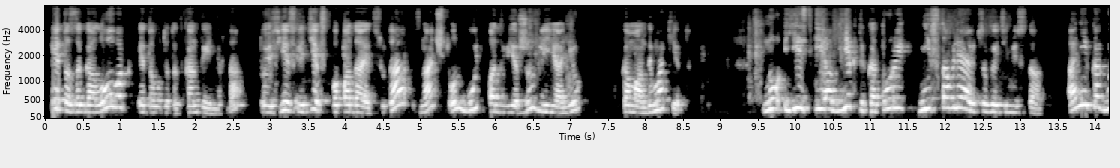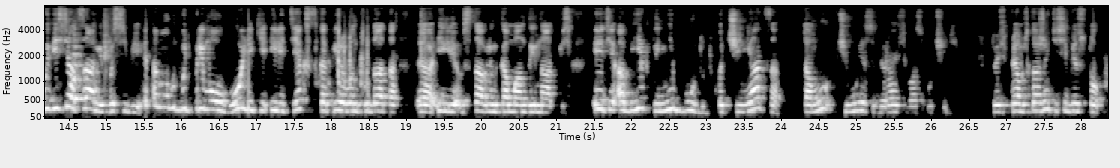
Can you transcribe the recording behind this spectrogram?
Это заголовок, это вот этот контейнер, да? То есть, если текст попадает сюда, значит, он будет подвержен влиянию команды макет. Но есть и объекты, которые не вставляются в эти места. Они как бы висят сами по себе. Это могут быть прямоугольники или текст скопирован куда-то э, или вставлен командой надпись. Эти объекты не будут подчиняться тому, чему я собираюсь вас учить. То есть прям скажите себе стоп.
